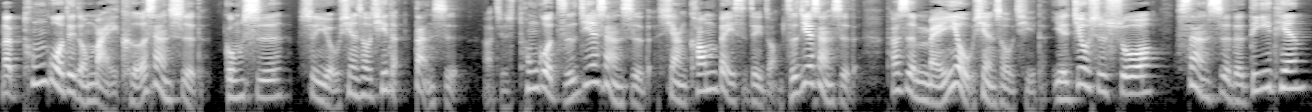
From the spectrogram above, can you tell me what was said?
那通过这种买壳上市的公司是有限售期的，但是啊，就是通过直接上市的，像 Coinbase 这种直接上市的，它是没有限售期的，也就是说，上市的第一天，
